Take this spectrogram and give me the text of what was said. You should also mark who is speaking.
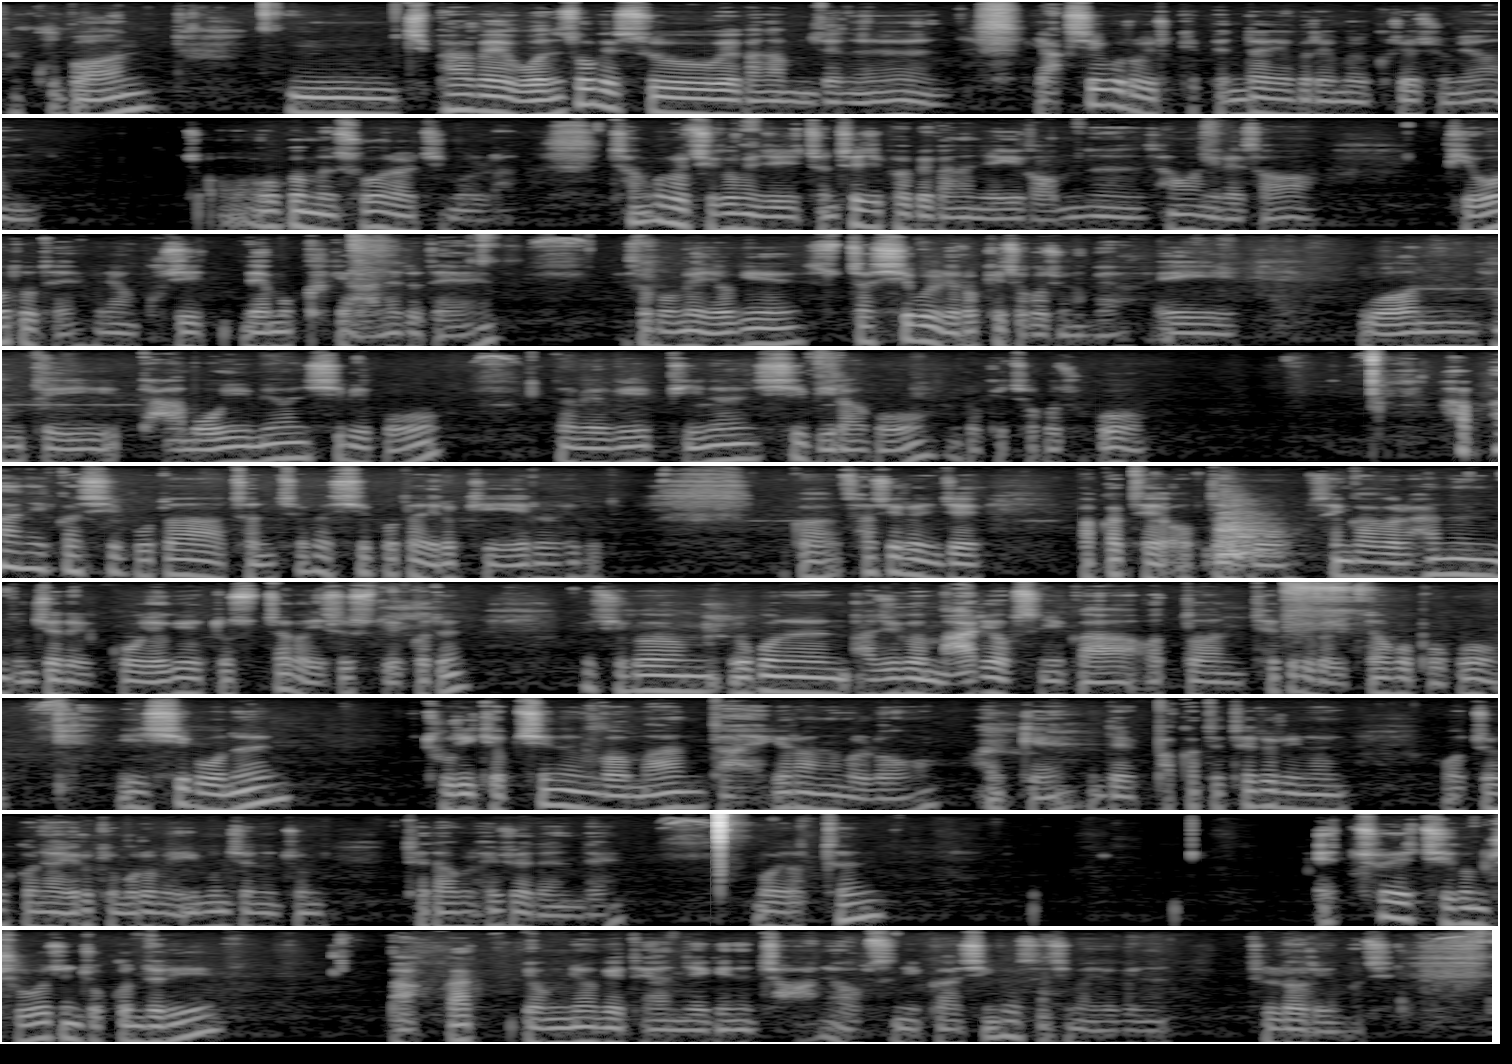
Speaker 1: 자, 9번. 음, 집합의 원소 개수에 관한 문제는 약식으로 이렇게 벤 다이어그램을 그려주면 조금은 수월할지 몰라. 참고로 지금은 이제 전체 집합에 관한 얘기가 없는 상황이라서 비워도 돼. 그냥 굳이 네모 크게 안 해도 돼. 그래서 보면 여기에 숫자 10을 이렇게 적어주는 거야. A, 원 형태 다 모이면 10이고, 그 다음에 여기 B는 10이라고 이렇게 적어주고, 합하니까 15다, 전체가 15다 이렇게 이해를 해도 돼. 그러니까 사실은 이제 바깥에 없다고 생각을 하는 문제도 있고 여기에 또 숫자가 있을 수도 있거든. 지금 요거는 아직은 말이 없으니까 어떤 테두리가 있다고 보고 이 15는 둘이 겹치는 것만 다 해결하는 걸로 할게. 근데 바깥의 테두리는 어쩔 거냐 이렇게 물으면 이 문제는 좀 대답을 해줘야 되는데 뭐 여튼 애초에 지금 주어진 조건들이 바깥 영역에 대한 얘기는 전혀 없으니까 신경 쓰지 마 여기는. 들러리인 거지.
